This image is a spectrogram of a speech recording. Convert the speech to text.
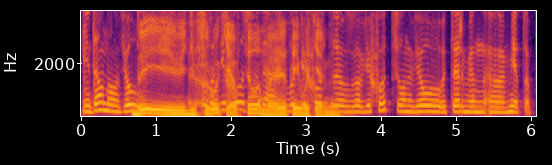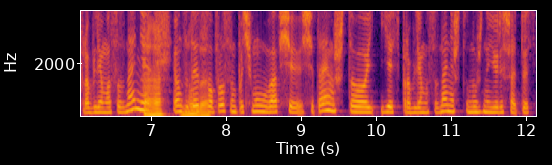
И недавно он ввел... Да и иди в широкий, в обиход, а в целом да, это в обиход, его термин. В обиход он ввел термин э, мета-проблема сознания, ага, и он задается ну да. вопросом, почему мы вообще считаем, что есть проблема сознания, что нужно ее решать. То есть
